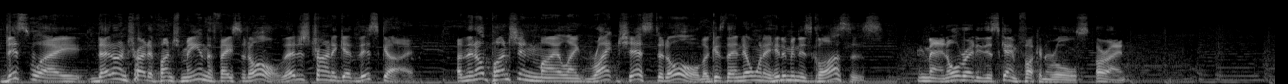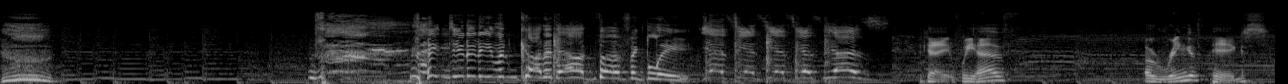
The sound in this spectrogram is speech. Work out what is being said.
This way, they don't try to punch me in the face at all. They're just trying to get this guy. And they're not punching my like right chest at all because they don't want to hit him in his glasses. Man, already this game fucking rules. All right. they didn't even cut it out perfectly. Yes, yes, yes, yes, yes. Okay, we have a ring of pigs.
